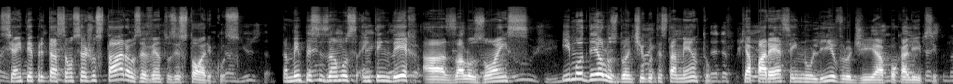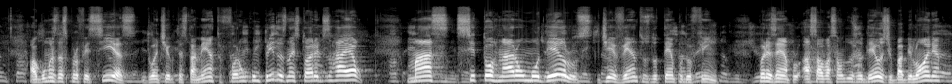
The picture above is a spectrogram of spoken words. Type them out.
se a interpretação se ajustar aos eventos históricos. Também precisamos entender as alusões e modelos do Antigo Testamento que aparecem no livro de Apocalipse. Algumas das profecias do Antigo Testamento foram cumpridas na história de Israel mas se tornaram modelos de eventos do tempo do fim. Por exemplo, a salvação dos judeus de Babilônia,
